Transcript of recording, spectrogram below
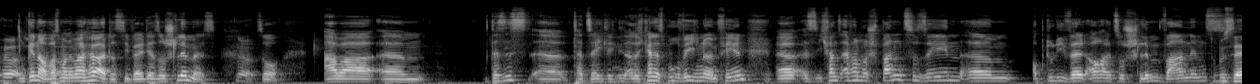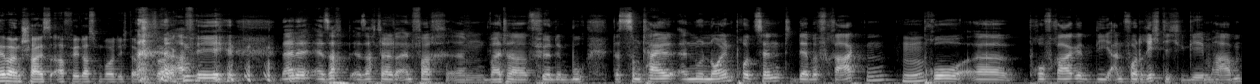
hört. Genau, was man immer hört, dass die Welt ja so schlimm ist. Ja. So. Aber ähm, das ist äh, tatsächlich nicht. Also ich kann das Buch wirklich nur empfehlen. Äh, ich fand es einfach nur spannend zu sehen, ähm, ob du die Welt auch als so schlimm wahrnimmst. Du bist selber ein scheiß Affe, das wollte ich damit sagen. Affe. Nein, er sagt, er sagt halt einfach ähm, weiterführend im Buch, dass zum Teil äh, nur 9% der Befragten pro, äh, pro Frage die Antwort richtig gegeben haben.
